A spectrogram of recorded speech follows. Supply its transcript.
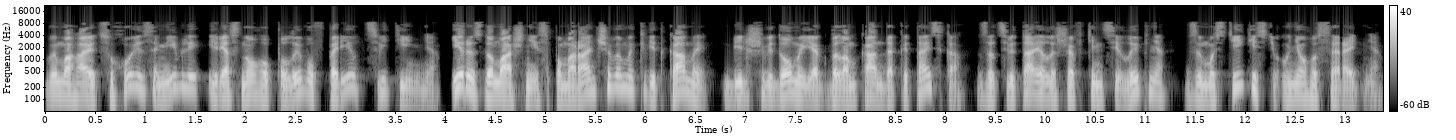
вимагають сухої зимівлі і рясного поливу в період цвітіння. Ірис домашній з помаранчевими квітками, більш відомий як беламканда китайська, зацвітає лише в кінці липня, зимостійкість у нього середня.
